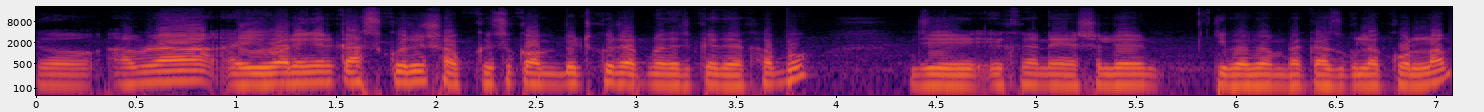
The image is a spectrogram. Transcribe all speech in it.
তো আমরা এই ওয়ারিংয়ের কাজ করে সব কিছু কমপ্লিট করে আপনাদেরকে দেখাবো যে এখানে আসলে কীভাবে আমরা কাজগুলো করলাম।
